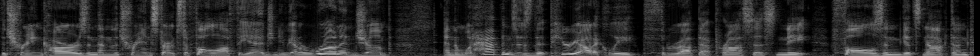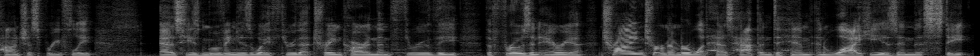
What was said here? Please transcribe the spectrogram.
the train cars and then the train starts to fall off the edge and you've got to run and jump and then what happens is that periodically throughout that process Nate falls and gets knocked unconscious briefly as he's moving his way through that train car and then through the, the frozen area, trying to remember what has happened to him and why he is in this state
